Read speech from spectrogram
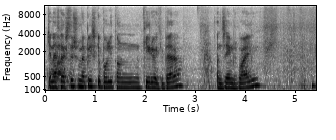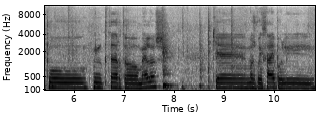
Και να ευχαριστήσουμε επίσης και πολύ τον κύριο εκεί πέρα, τον James Wiley, που είναι το τέταρτο μέλος και μας βοηθάει πολύ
